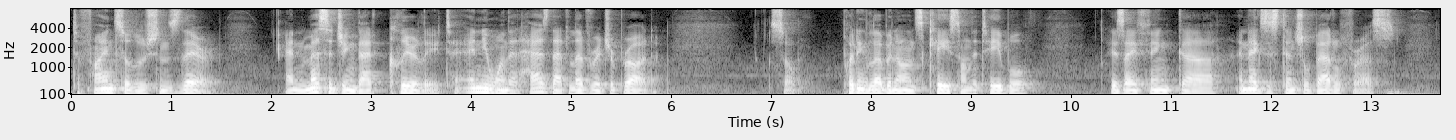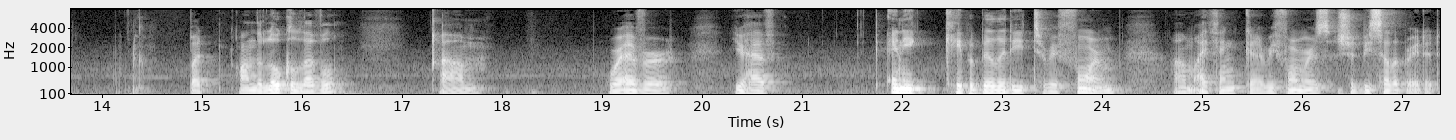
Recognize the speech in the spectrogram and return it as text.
to find solutions there and messaging that clearly to anyone that has that leverage abroad. So, putting Lebanon's case on the table is, I think, uh, an existential battle for us. On the local level, um, wherever you have any capability to reform, um, I think uh, reformers should be celebrated.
